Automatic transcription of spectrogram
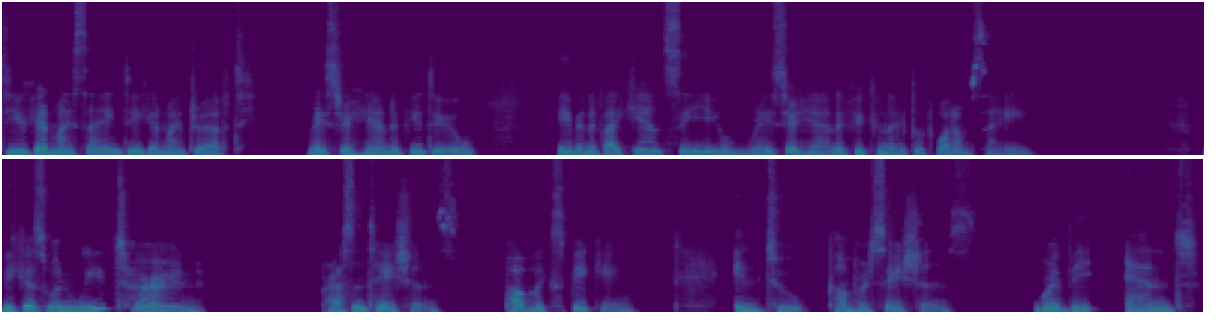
Do you get my saying? Do you get my drift? Raise your hand if you do. Even if I can't see you, raise your hand if you connect with what I'm saying. Because when we turn presentations, public speaking, into conversations where the end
